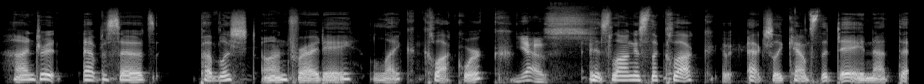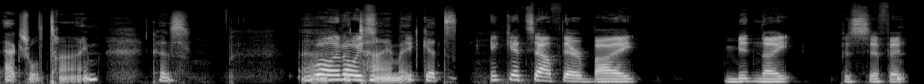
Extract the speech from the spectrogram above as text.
hundred episodes published on Friday, like clockwork. yes, As long as the clock actually counts the day, not the actual time, because uh, Well, it the always- time it it- gets it gets out there by midnight Pacific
